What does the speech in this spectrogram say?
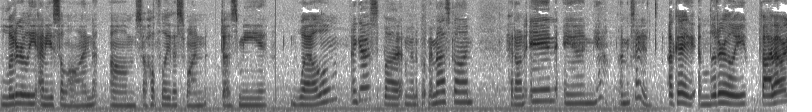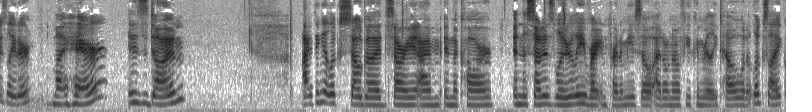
literally any salon. Um, so hopefully this one does me well, I guess, but I'm gonna put my mask on, head on in, and yeah, I'm excited. Okay, and literally five hours later, my hair is done. I think it looks so good. Sorry, I'm in the car and the sun is literally right in front of me, so I don't know if you can really tell what it looks like,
